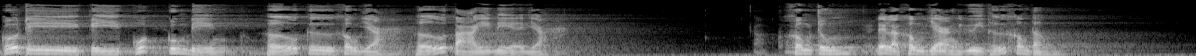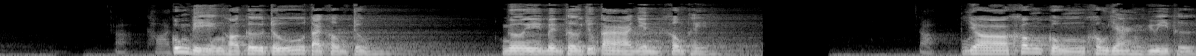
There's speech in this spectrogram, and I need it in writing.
Cố tri kỳ quốc cung điện, Hữu cư không giả, Hữu tại địa giả. Không trung, Đây là không gian duy thứ không đồng. Cung điện họ cư trú tại không trung. Người bình thường chúng ta nhìn không thấy. Do không cùng không gian duy thứ.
